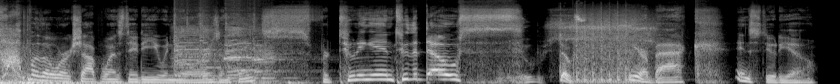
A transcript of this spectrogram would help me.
Top of the workshop Wednesday to you and yours, and thanks for tuning in to the dose. Dose. We are back in studio.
